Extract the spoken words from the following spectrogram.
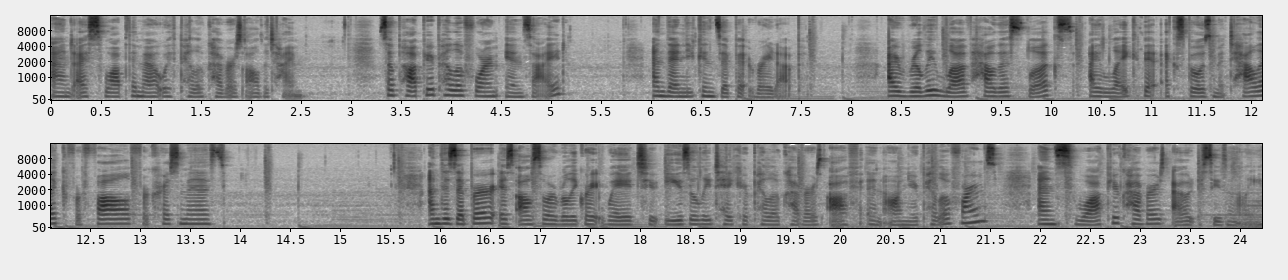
and I swap them out with pillow covers all the time. So pop your pillow form inside and then you can zip it right up. I really love how this looks. I like the exposed metallic for fall, for Christmas. And the zipper is also a really great way to easily take your pillow covers off and on your pillow forms and swap your covers out seasonally.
